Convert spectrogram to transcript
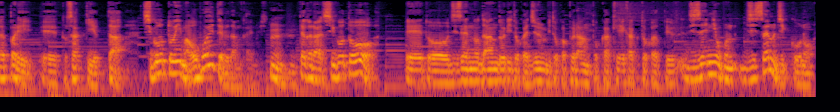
やっぱり、えっ、と、さっき言った、仕事を今覚えてる段階の人。うんだから仕事を、えっ、と、事前の段取りとか準備とかプランとか計画とかっていう、事前に実際の実行の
